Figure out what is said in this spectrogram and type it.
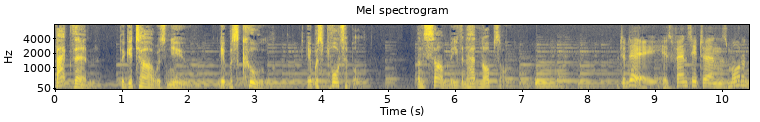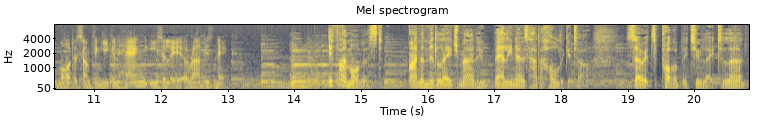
Back then, the guitar was new. It was cool. It was portable. And some even had knobs on. Today, his fancy turns more and more to something he can hang easily around his neck. If I'm honest, I'm a middle aged man who barely knows how to hold a guitar, so it's probably too late to learn.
